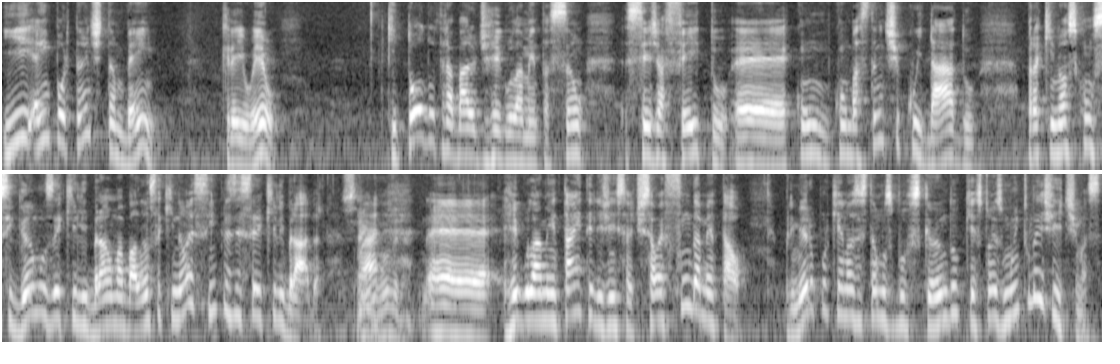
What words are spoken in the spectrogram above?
E é importante também, creio eu, que todo o trabalho de regulamentação seja feito é, com, com bastante cuidado para que nós consigamos equilibrar uma balança que não é simples de ser equilibrada. Sem é? dúvida. É, regulamentar a inteligência artificial é fundamental. Primeiro, porque nós estamos buscando questões muito legítimas,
